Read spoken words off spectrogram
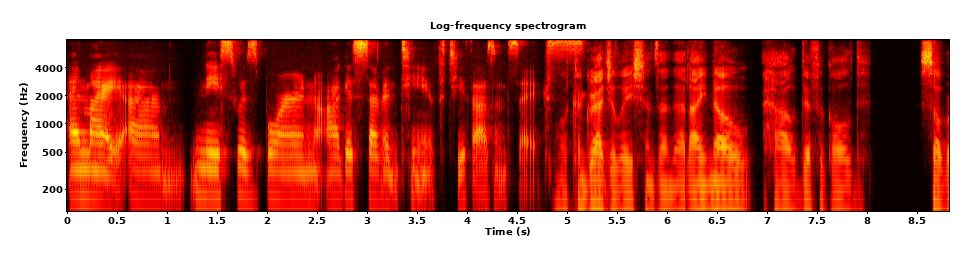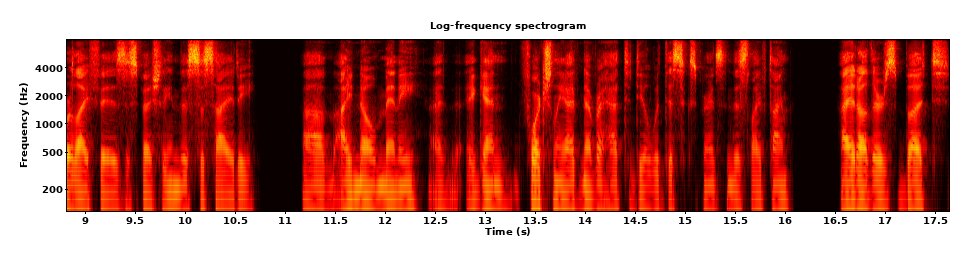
And my um, niece was born August 17th, 2006. Well, congratulations on that. I know how difficult sober life is, especially in this society. Um, I know many. again, fortunately, I've never had to deal with this experience in this lifetime. I had others, but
